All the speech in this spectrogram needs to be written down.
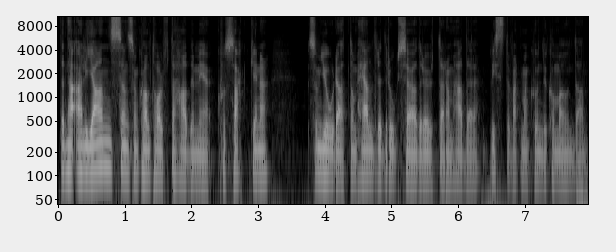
Den här alliansen som Karl XII hade med kosackerna som gjorde att de hellre drog söderut där de hade, visste vart man kunde komma undan,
